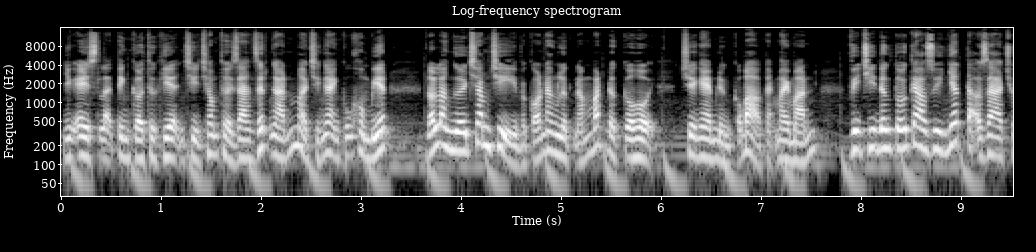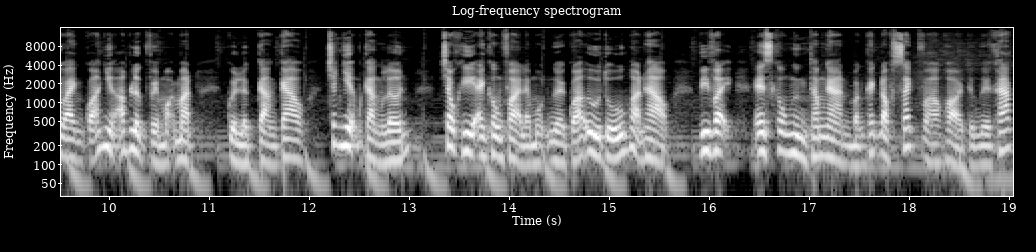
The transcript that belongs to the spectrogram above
nhưng Ace lại tình cờ thực hiện chỉ trong thời gian rất ngắn mà chính anh cũng không biết. Đó là người chăm chỉ và có năng lực nắm bắt được cơ hội, chứ anh em đừng có bảo tại may mắn. Vị trí đứng tối cao duy nhất tạo ra cho anh quá nhiều áp lực về mọi mặt, quyền lực càng cao, trách nhiệm càng lớn, trong khi anh không phải là một người quá ưu tú, hoàn hảo. Vì vậy, Ace không ngừng thăm ngàn bằng cách đọc sách và học hỏi từ người khác.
